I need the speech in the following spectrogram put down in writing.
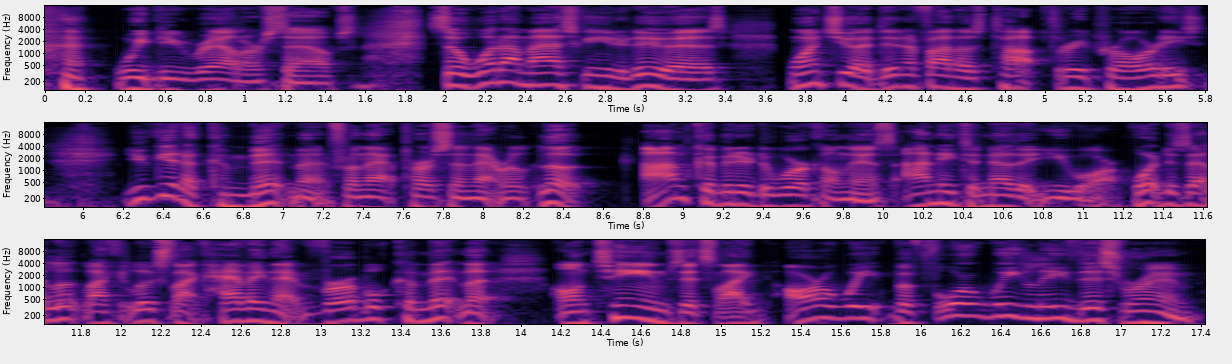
we derail ourselves. So, what I'm asking you to do is once you identify those top three priorities, you get a commitment from that person that look, I'm committed to work on this. I need to know that you are. What does that look like? It looks like having that verbal commitment on teams. It's like, are we, before we leave this room,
